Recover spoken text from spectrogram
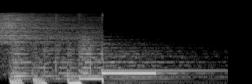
Thank you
